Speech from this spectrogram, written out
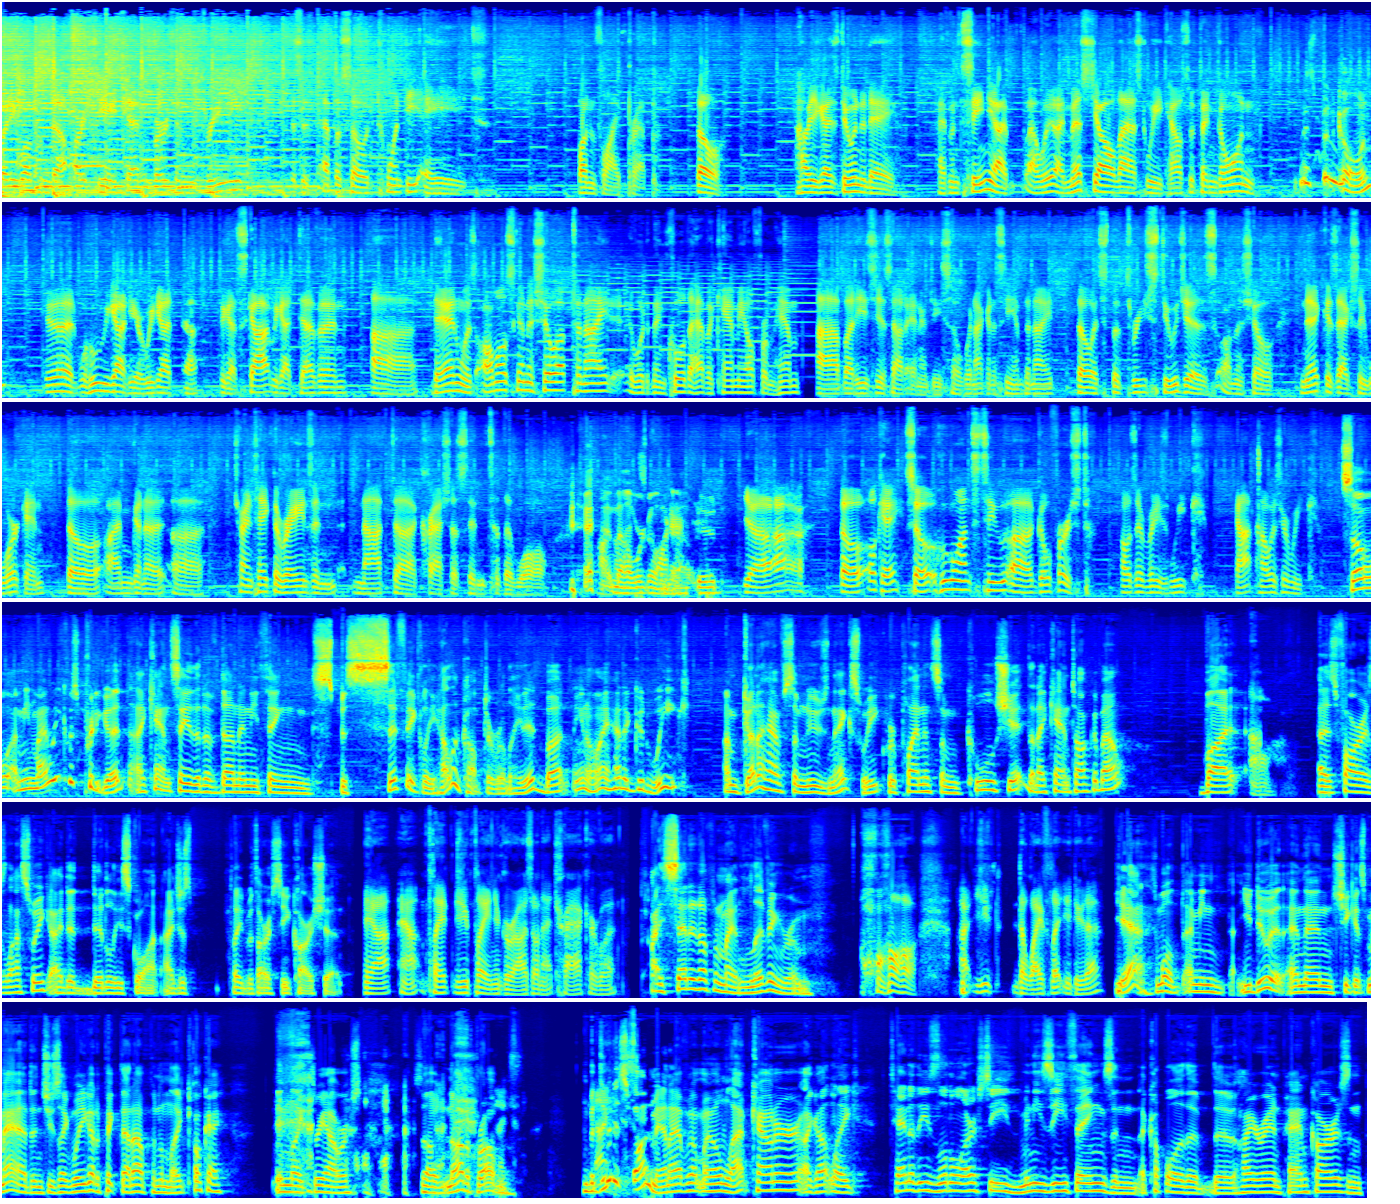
Everybody, welcome to RCHN version 3. This is episode 28 Fun Flight Prep. So, how are you guys doing today? I haven't seen you. I, I, I missed y'all last week. How's it been going? It's been going. Good. Well, who we got here? We got uh, we got Scott. We got Devin. Uh, Dan was almost going to show up tonight. It would have been cool to have a cameo from him, uh, but he's just out of energy, so we're not going to see him tonight. So it's the Three Stooges on the show. Nick is actually working, so I'm gonna uh, try and take the reins and not uh, crash us into the wall. no, we're going corner. out, dude. Yeah. Uh, so okay. So who wants to uh, go first? How was everybody's week? Scott, how was your week? So, I mean, my week was pretty good. I can't say that I've done anything specifically helicopter related, but, you know, I had a good week. I'm going to have some news next week. We're planning some cool shit that I can't talk about. But Oh, as far as last week, I did diddly squat. I just played with RC car shit. yeah. yeah. Play. Did you play in your garage on that track or what? I set it up in my living room. Oh, uh, you the wife let you do that? Yeah. Well, I mean, you do it and then she gets mad and she's like, well, you got to pick that up. And I'm like, okay, in like three hours. So, not a problem. Nice. But dude, it's fun, man. I've got my own lap counter. I got like 10 of these little RC mini Z things and a couple of the, the higher end pan cars, and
